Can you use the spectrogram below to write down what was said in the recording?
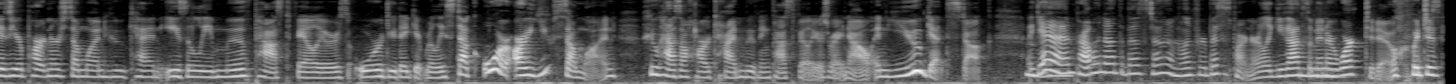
is your partner someone who can easily move past failures or do they get really stuck? Or are you someone who has a hard time moving past failures right now and you get stuck? Mm-hmm. Again probably not the best time to look for a business partner. Like you got some inner mm-hmm. work to do which is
